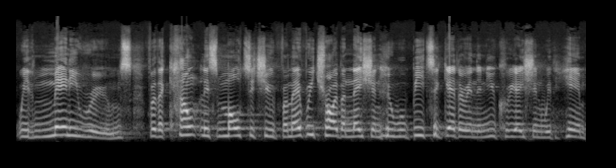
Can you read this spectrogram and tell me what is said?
with many rooms for the countless multitude from every tribe and nation who will be together in the new creation with him,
